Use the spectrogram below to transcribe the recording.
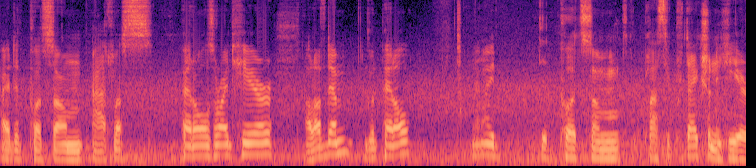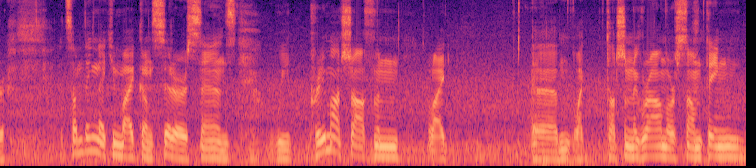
I did put some Atlas pedals right here. I love them, good pedal. And I did put some plastic protection here. It's something that you might consider since we pretty much often like um, like touch on the ground or something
